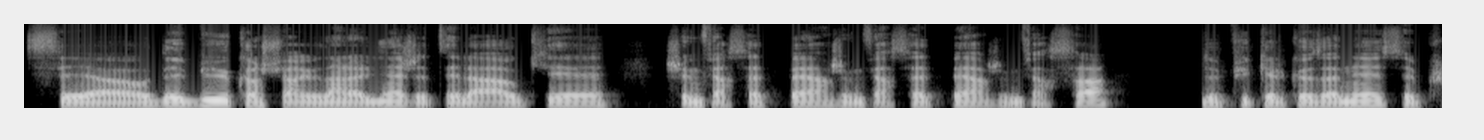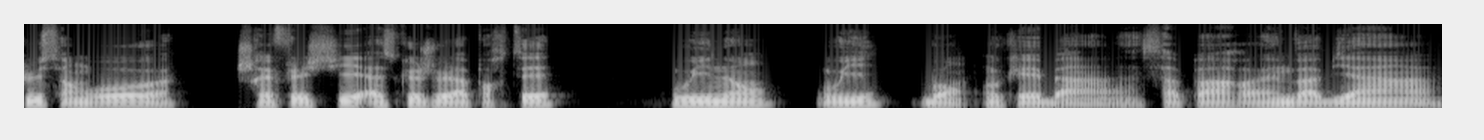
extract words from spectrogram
C'est euh, au début quand je suis arrivé dans la lunette, j'étais là, ok, je vais me faire cette paire, je vais me faire cette paire, je vais me faire ça. Depuis quelques années, c'est plus en gros, euh, je réfléchis, est-ce que je vais la porter? Oui, non oui, bon, ok, ben ça part, euh, elle me va bien.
